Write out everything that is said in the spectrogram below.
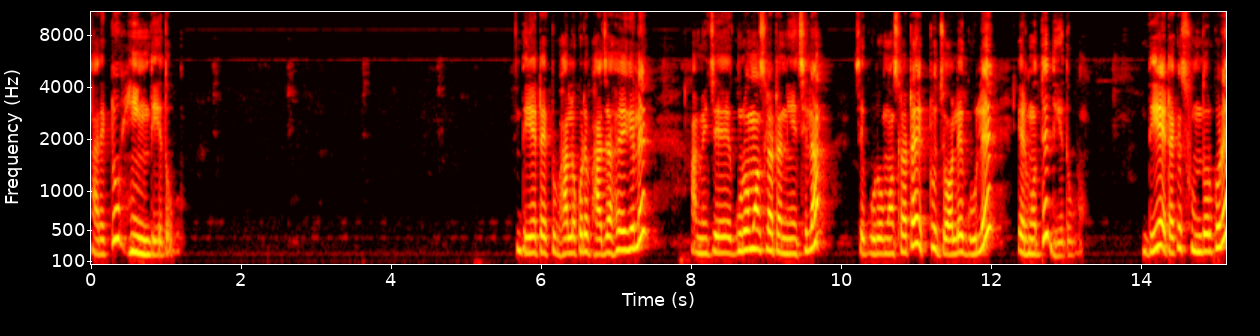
আর একটু হিং দিয়ে দেবো। দিয়ে এটা একটু ভালো করে ভাজা হয়ে গেলে আমি যে গুঁড়ো মশলাটা নিয়েছিলাম, সে গুঁড়ো মশলাটা একটু জলে গুলে এর মধ্যে দিয়ে দেবো। দিয়ে এটাকে সুন্দর করে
